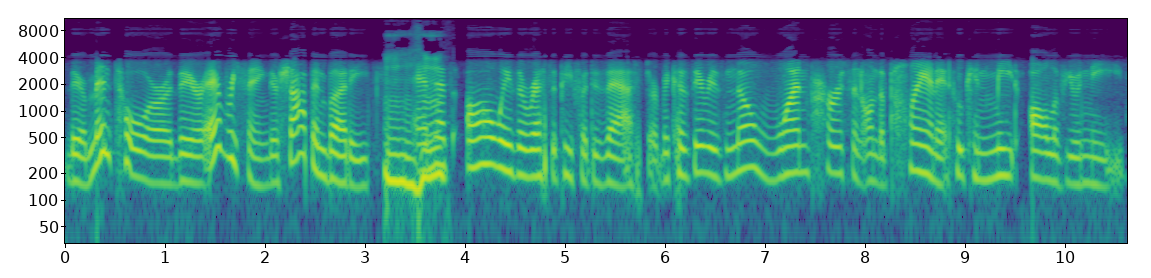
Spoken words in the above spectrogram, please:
their mentor, their everything, their shopping buddy. Mm-hmm. And that's always a recipe for disaster because there is no one person on the planet who can meet all of your needs.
